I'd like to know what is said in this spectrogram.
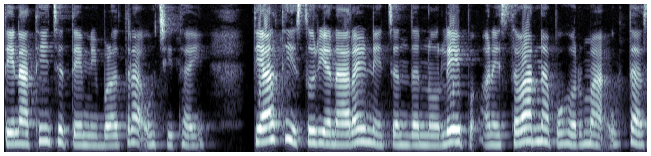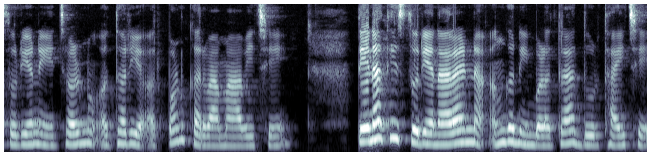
તેનાથી જ તેમની બળતરા ઓછી થઈ. ત્યારથી સૂર્યનારાયણને ચંદનનો લેપ અને સવારના પહોરમાં ઉગતા સૂર્યને જળનું અધર્ય અર્પણ કરવામાં આવે છે. તેનાથી સૂર્યનારાયણના અંગની બળતરા દૂર થાય છે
